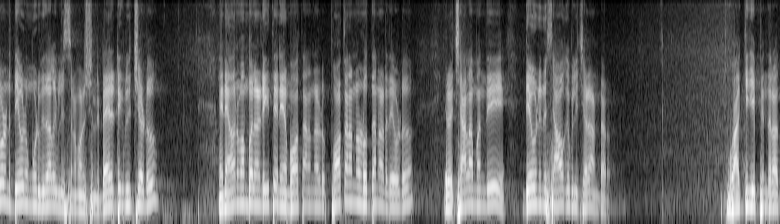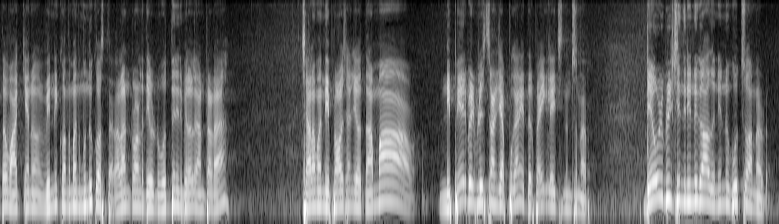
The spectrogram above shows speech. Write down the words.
చూడండి దేవుడు మూడు విధాలు పిలుస్తున్నాడు మనుషుని డైరెక్ట్గా పిలిచాడు నేను ఎవరిని పంపాలని అడిగితే నేను పోతానన్నాడు. పోతానన్నాడు వద్దన్నాడు దేవుడు. ఈరోజు చాలామంది దేవుడు నిన్ను సేవకు పిలిచాడు అంటారు. వాక్యం చెప్పిన తర్వాత వాక్యాన్ని విని కొంతమంది ముందుకు వస్తారు. అలాంటి వాళ్ళని దేవుడు వద్దు నేను పిల్లలు అంటాడా? చాలామంది ప్రవచనం చెబుతున్నా అమ్మా నీ పేరు పెట్టి పిలుస్తున్నాను చెప్పగానే ఇద్దరు పైకి లేచి నించున్నారు. దేవుడు పిలిచింది నిన్ను కాదు నిన్ను కూర్చో అన్నాడు.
